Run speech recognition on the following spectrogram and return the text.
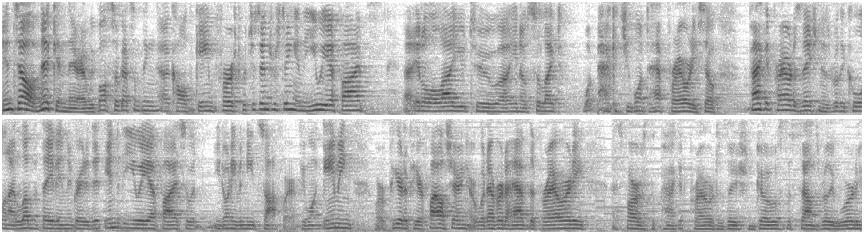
Intel NIC in there. and We've also got something uh, called Game First, which is interesting. In the UEFI, uh, it'll allow you to uh, you know select what packets you want to have priority. So packet prioritization is really cool, and I love that they've integrated it into the UEFI, so it, you don't even need software. If you want gaming or peer-to-peer -peer file sharing or whatever to have the priority as far as the packet prioritization goes, this sounds really wordy.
